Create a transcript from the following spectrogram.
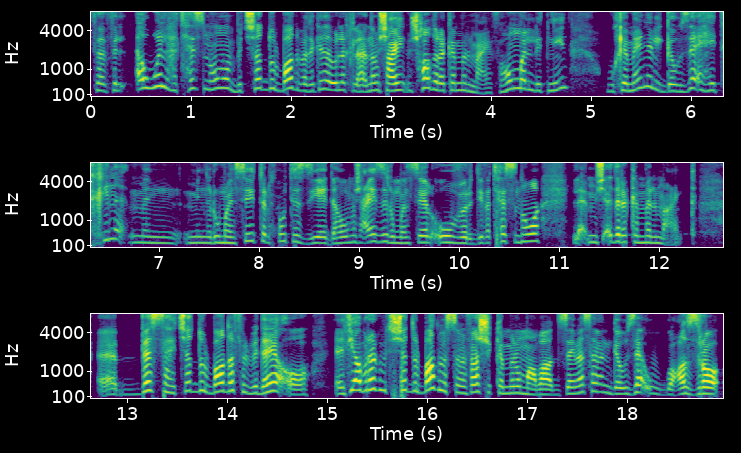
ففي الأول هتحس إن هما بيتشدوا لبعض بعد كده يقول لك لا أنا مش عايز مش هقدر أكمل معاه. فهما الاثنين وكمان الجوزاء هيتخنق من من رومانسية الحوت الزيادة. هو مش عايز الرومانسية الاوفر دي فتحس إن هو لا مش قادر أكمل معاك. آه، بس هيتشدوا لبعض في البداية آه. يعني في أبراج بتشد لبعض بس ما ينفعش يكملوا مع بعض. زي مثلا جوزاء وعذراء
